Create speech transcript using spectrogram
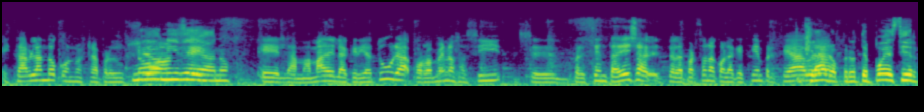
Está hablando con nuestra producción. No, ni sí. idea, no. eh, la mamá de la criatura, por lo menos así se presenta ella, es la persona con la que siempre se habla. Claro, pero te puede decir.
